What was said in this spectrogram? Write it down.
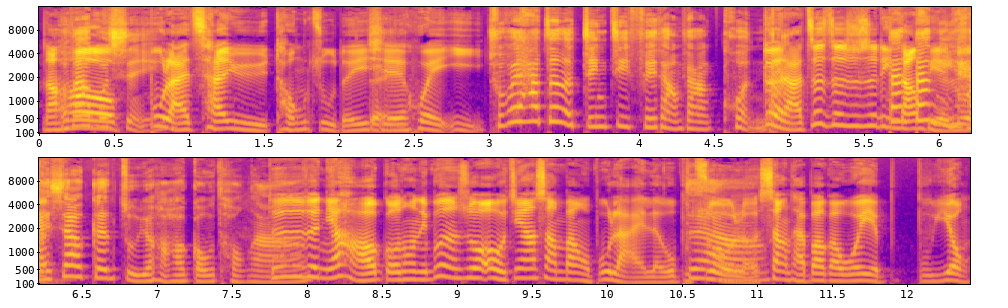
然后不来参与同组的一些会议，除非他真的经济非常非常困难。对啦，这这就是另当别论。但你还是要跟组员好好沟通啊。对对对，你要好好沟通，你不能说哦，我今天要上班，我不来了，我不做了，上台报告我也不用。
